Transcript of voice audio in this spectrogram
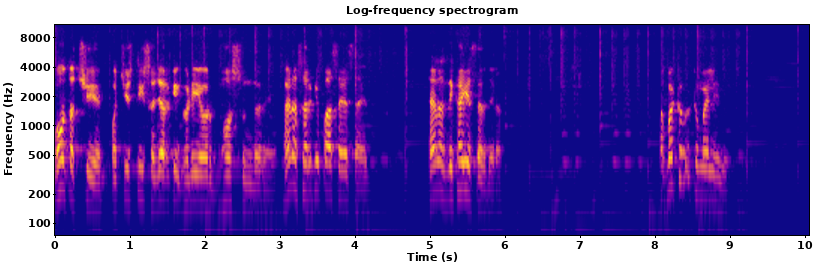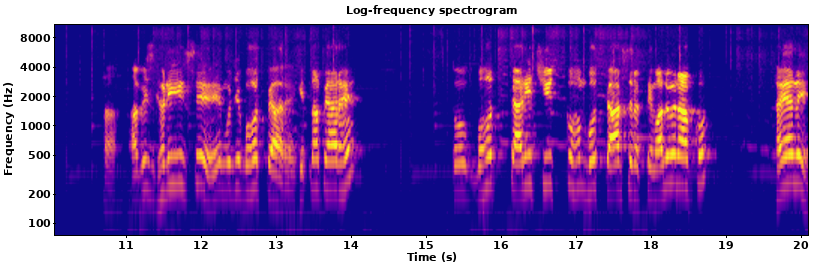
बहुत अच्छी है। पच्चीस तीस हज़ार की घड़ी और बहुत सुंदर है। है ना, सर के पास है शायद। है ना, दिखाइए सर जरा। अब बैठो बैठो, मैं ले लू हाँ अब इस घड़ी से मुझे बहुत प्यार है। कितना प्यार है? तो बहुत प्यारी चीज़ को हम बहुत प्यार से रखते हैं। मालूम है ना आपको? है या नहीं?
